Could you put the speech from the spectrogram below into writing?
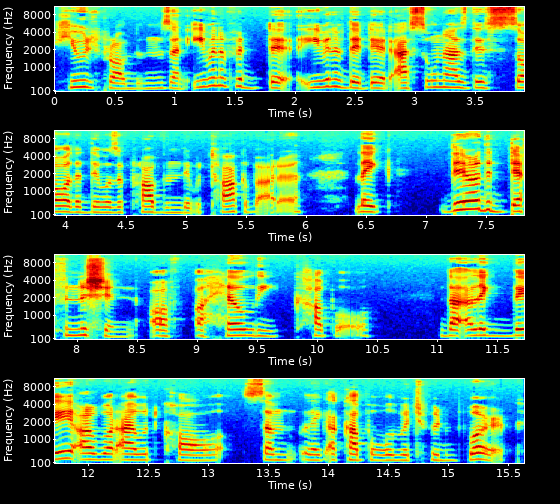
huge problems and even if it even if they did as soon as they saw that there was a problem they would talk about it like they are the definition of a healthy couple. That like they are what i would call some like a couple which would work.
